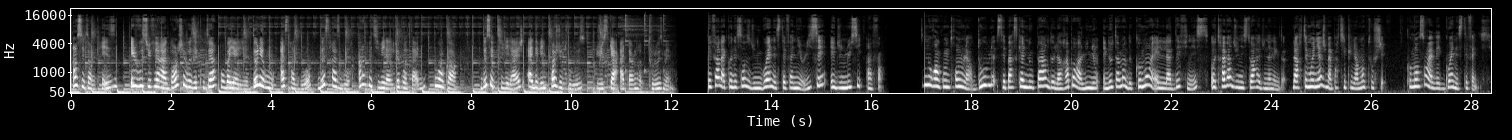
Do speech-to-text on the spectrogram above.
En ces temps de crise, il vous suffira de brancher vos écouteurs pour voyager d'Oléron à Strasbourg, de Strasbourg à un petit village de Bretagne, ou encore de ce petit village à des villes proches de Toulouse, jusqu'à atteindre Toulouse même. Vais faire la connaissance d'une Gwen et Stéphanie au lycée et d'une Lucie enfant. Si nous rencontrons leur double, c'est parce qu'elles nous parlent de leur rapport à l'union et notamment de comment elles la définissent au travers d'une histoire et d'une anecdote. Leur témoignage m'a particulièrement touchée. Commençons avec Gwen et Stéphanie.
